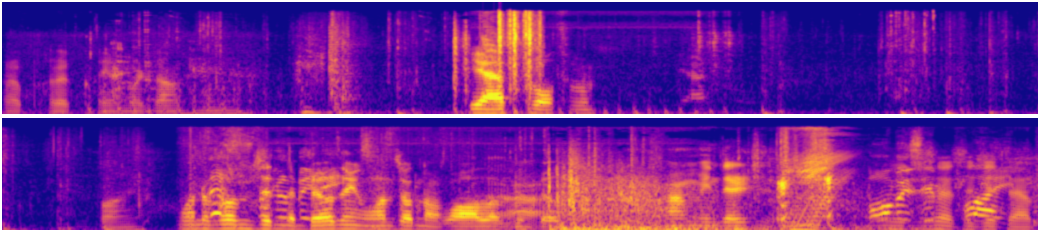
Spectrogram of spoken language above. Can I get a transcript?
I'll put a claymore down here. Yeah, it's both of them. Boy. One of them's in the building, one's on the wall of the Uh, building. I mean, they're. Bomb is just in have to play. get that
